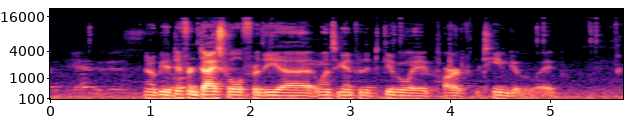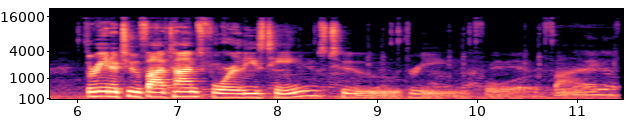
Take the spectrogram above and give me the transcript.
And it'll be a different dice roll for the, uh, once again, for the giveaway part, the team giveaway. Three and a two, five times for these teams. Two, three, four, five.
